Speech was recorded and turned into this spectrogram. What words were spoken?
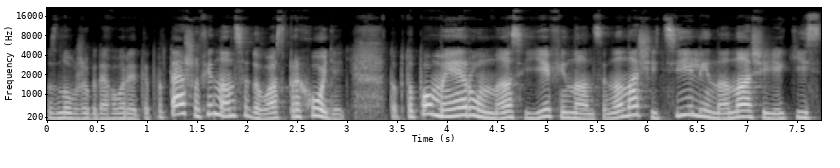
Знову ж буде говорити про те, що фінанси до вас приходять. Тобто, по миру у нас є фінанси на наші цілі, на наші якісь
